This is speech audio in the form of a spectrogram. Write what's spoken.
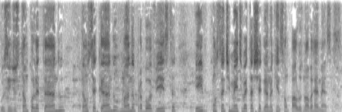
Os índios estão coletando, estão secando, mandam para Boa Vista e constantemente vai estar chegando aqui em São Paulo as novas remessas.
